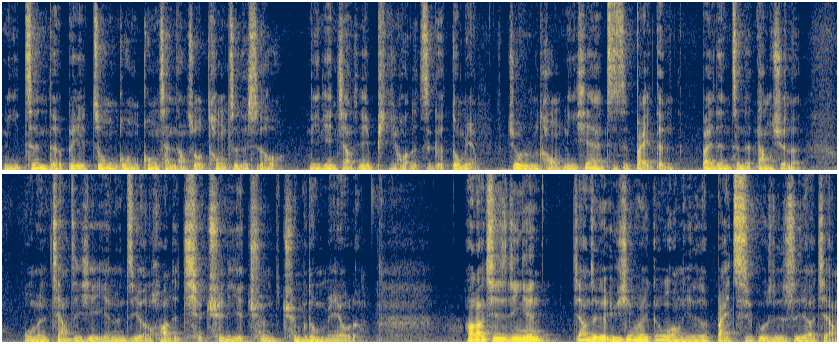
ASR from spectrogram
你真的被中共共产党所统治的时候，你连讲这些屁话的资格都没有。就如同你现在支持拜登，拜登真的当选了，我们讲这些言论自由的话的权权利也全全部都没有了。好了，其实今天讲这个于新辉跟王爷的白痴故事，是要讲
